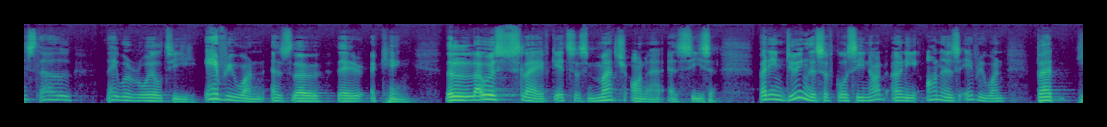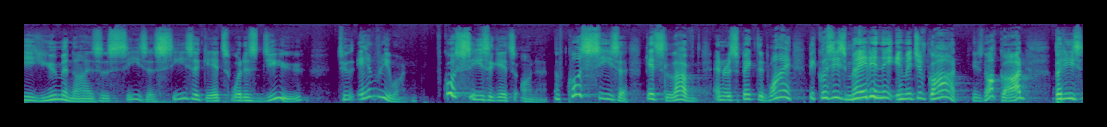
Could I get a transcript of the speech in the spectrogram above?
as though they were royalty, everyone as though they're a king. The lowest slave gets as much honor as Caesar. But in doing this, of course, he not only honors everyone, but he humanizes Caesar. Caesar gets what is due to everyone. Of course, Caesar gets honor. Of course, Caesar gets loved and respected. Why? Because he's made in the image of God. He's not God, but he's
